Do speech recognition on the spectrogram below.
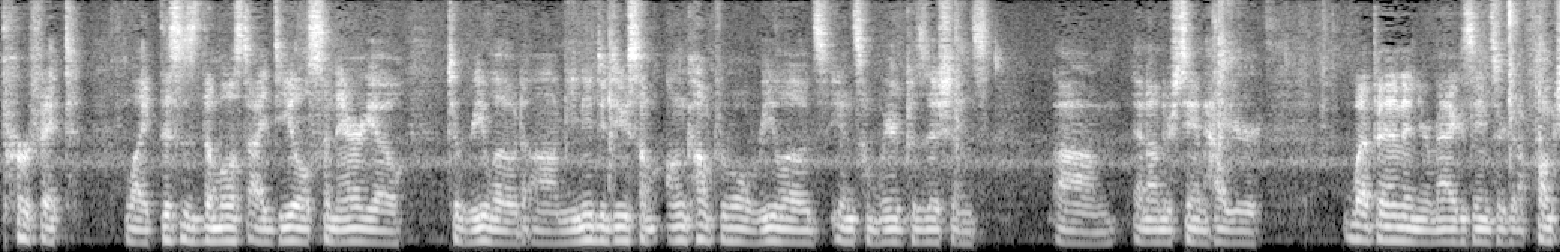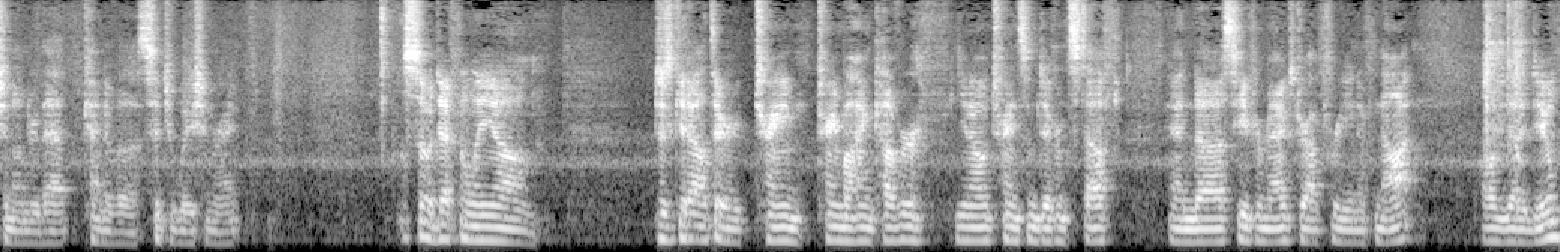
perfect. Like this is the most ideal scenario to reload. Um, you need to do some uncomfortable reloads in some weird positions um, and understand how your weapon and your magazines are going to function under that kind of a situation, right? So definitely, um, just get out there, train, train behind cover, you know, train some different stuff, and uh, see if your mags drop free. And if not, all you got to do,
